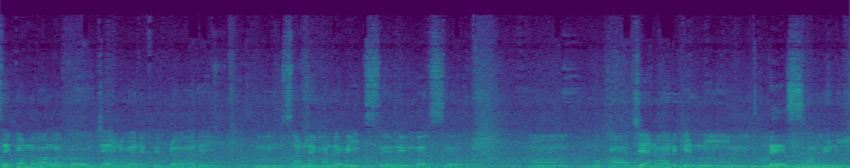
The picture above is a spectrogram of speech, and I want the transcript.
సెకండ్ వాళ్ళకు January February Sunday Monday weeks numbers ఒక జనవరికి ఎన్ని డేస్ ఎన్ని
